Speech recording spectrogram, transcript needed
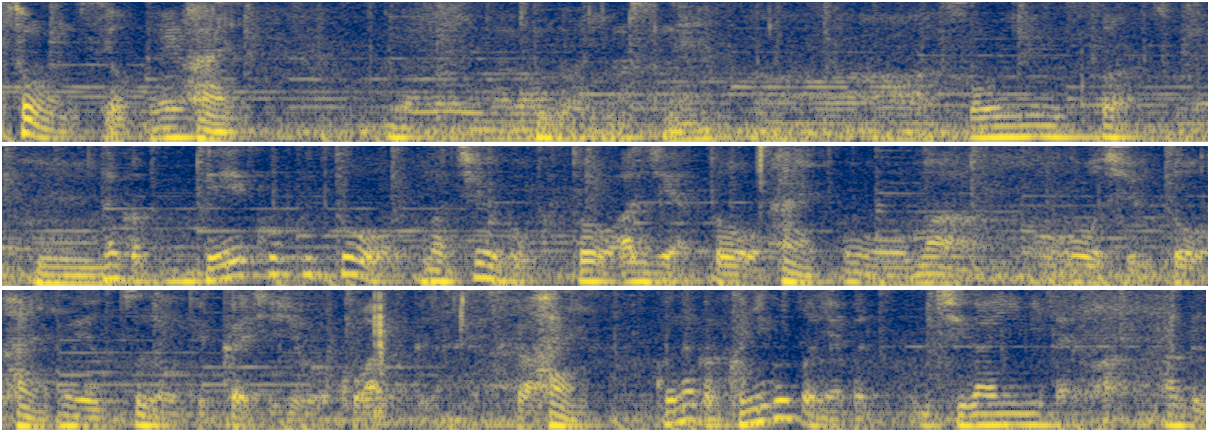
そうなんですよ、ね、はい。なるほど。ありますね。ああそういうことなんですね、うん、なんか米国と、まあ、中国とアジアと、はい、まあ欧州と、はい、4つのでっかい市場がこうあるわけじゃないですか、はい、これなんか国ごとにやっぱり違いみたいなのはある？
